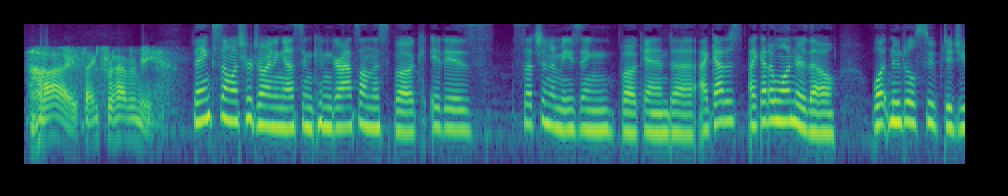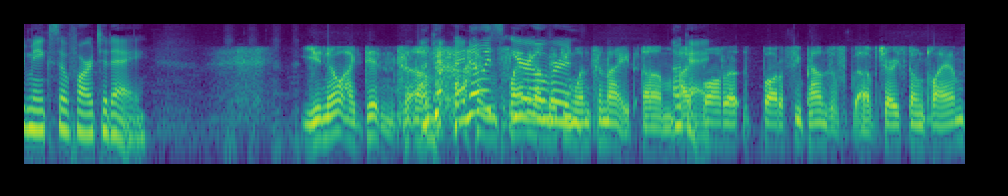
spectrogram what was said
Hi, thanks for having me. Thanks so much for joining us, and congrats on this book. It is such an amazing book, and uh, I gotta I gotta wonder though, what noodle soup did you make so far today? You know, I didn't. Um, Okay, I know I'm it's planning here on making in- one tonight. Um, Okay. I bought a bought a few pounds of, of cherry stone clams,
